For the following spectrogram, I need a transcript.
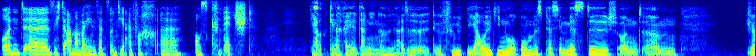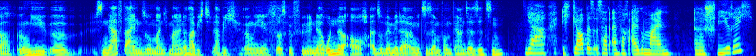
und äh, sich da auch nochmal hinsetzt und die einfach äh, ausquetscht. Ja, generell Dani, ne? Also äh, gefühlt jault die nur rum, ist pessimistisch und ähm, ja, irgendwie, äh, sie nervt einen so manchmal, ne? Habe ich, hab ich irgendwie so das Gefühl. In der Runde auch. Also wenn wir da irgendwie zusammen vom Fernseher sitzen. Ja, ich glaube, es ist halt einfach allgemein äh, schwierig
